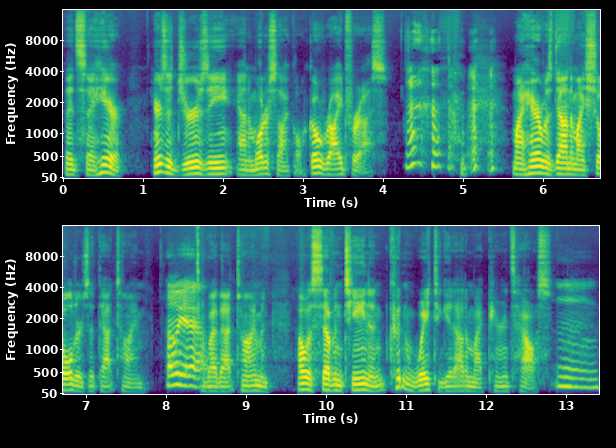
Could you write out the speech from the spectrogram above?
They'd say, Here, here's a jersey and a motorcycle. Go ride for us. my hair was down to my shoulders at that time, Oh yeah. by that time, and I was 17 and couldn't wait to get out of my parents' house. Mm.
